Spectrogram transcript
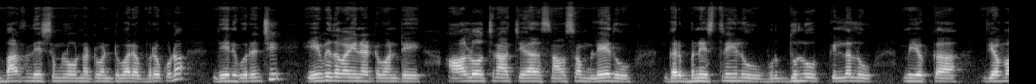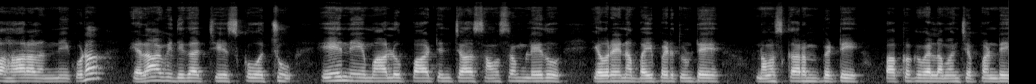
భారతదేశంలో ఉన్నటువంటి వారు ఎవ్వరూ కూడా దీని గురించి ఏ విధమైనటువంటి ఆలోచన చేయాల్సిన అవసరం లేదు. గర్భిణీ స్త్రీలు వృద్ధులు పిల్లలు మీ యొక్క వ్యవహారాలన్నీ కూడా యథావిధిగా చేసుకోవచ్చు. ఏ నియమాలు పాటించాల్సిన అవసరం లేదు. ఎవరైనా భయపెడుతుంటే నమస్కారం పెట్టి పక్కకు వెళ్ళమని చెప్పండి.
